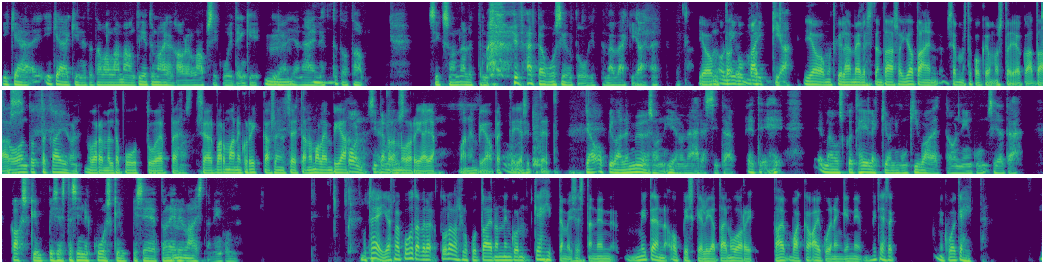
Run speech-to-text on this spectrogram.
ikä, ikääkin, että tavallaan mä oon tietyn aikakauden lapsi kuitenkin mm. ja, ja näin, mm. että tota, siksi on älyttömän hyvä, että uusiutuukin tämä väki aina. Että tota, joo, on, mutta, on niin kuin kaikkia. Joo, mutta kyllähän meillä sitten taas on jotain semmoista kokemusta, joka taas on, totta kai on. nuoremmilta puuttuu, että se on varmaan niin kuin rikkaus on se, että on molempia, on, sitä että on nuoria ja vanhempia opettajia on. sitten. Että. Ja oppilaille myös on hieno nähdä sitä, että he, mä uskon, että heillekin on niin kuin kiva, että on niin kuin sieltä kaksikymppisestä sinne kuusikymppiseen, että on mm. erilaista niin kuin mutta hei, jos me puhutaan vielä tulevaisuuslukutaidon niin kuin kehittämisestä, niin miten opiskelija tai nuori tai vaikka aikuinenkin, niin miten se niin kuin voi kehittää?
